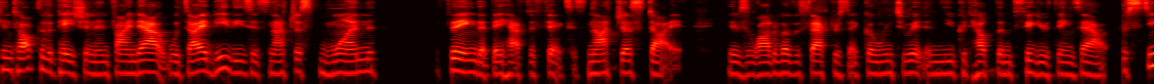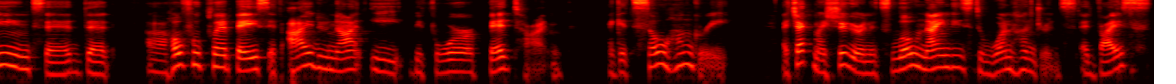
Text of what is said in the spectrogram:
can talk to the patient and find out with diabetes, it's not just one thing that they have to fix, it's not just diet there's a lot of other factors that go into it, and you could help them figure things out. Christine said that uh, whole food plant based, if I do not eat before bedtime, I get so hungry. I check my sugar and it's low 90s to 100s. Advice,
